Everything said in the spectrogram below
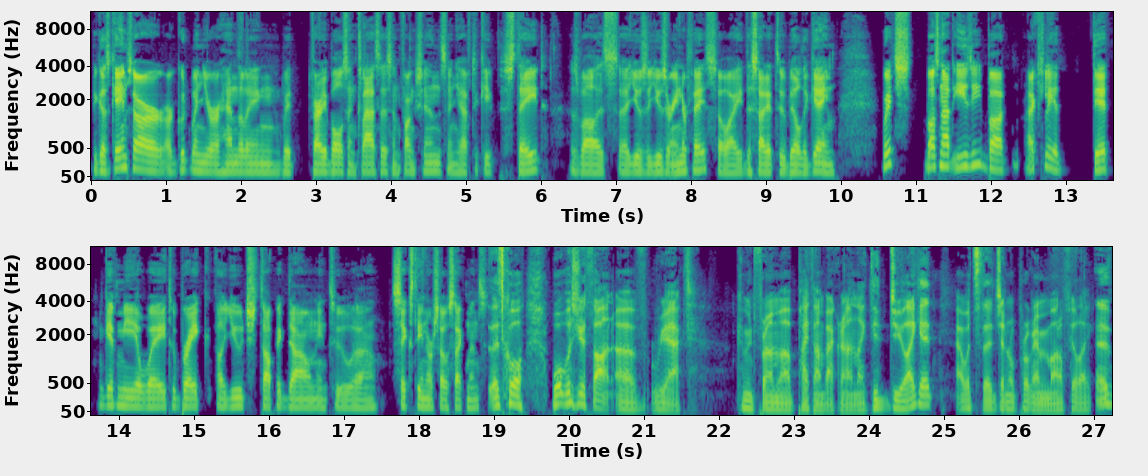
because games are, are good when you're handling with variables and classes and functions, and you have to keep state as well as uh, use a user interface. So I decided to build a game, which was not easy, but actually it did give me a way to break a huge topic down into uh, 16 or so segments. That's cool. What was your thought of React coming from a Python background? Like, did do you like it? Uh, What's the general programming model feel like? It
